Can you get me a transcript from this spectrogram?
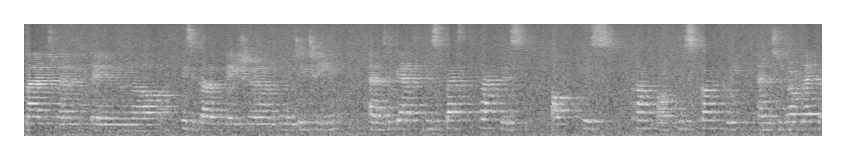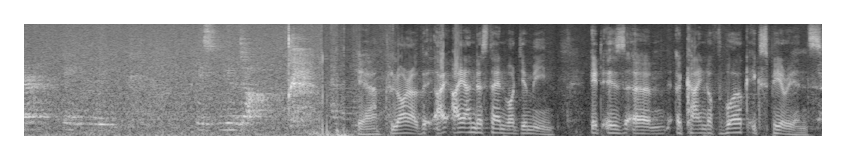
management, in uh, physical education, in teaching, and to get this best practice of his, of his country and to know better in his new job. Yeah, Laura, I, I understand what you mean. It is um, a kind of work experience.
